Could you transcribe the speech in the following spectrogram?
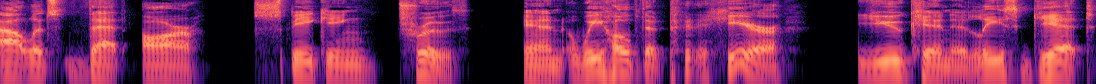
outlets that are speaking truth. And we hope that here you can at least get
